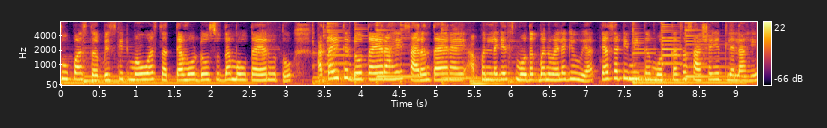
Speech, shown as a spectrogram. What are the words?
तूप असतं बिस्किट मऊ असतात त्यामुळे डो सुद्धा मऊ तयार होतो. आता इथे डो तयार आहे सारण तयार आहे आपण लगेच मोदक बनवायला घेऊया. त्यासाठी मी इथं मोदकाचा साशा घेतलेला आहे.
